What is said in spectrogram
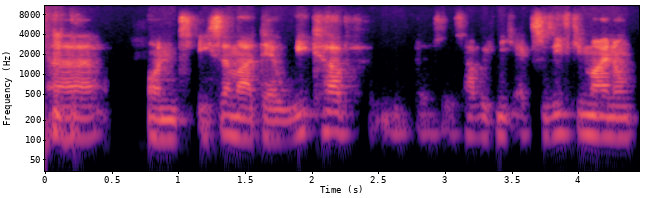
Äh, und ich sage mal, der Wii Cup, das habe ich nicht exklusiv die Meinung,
